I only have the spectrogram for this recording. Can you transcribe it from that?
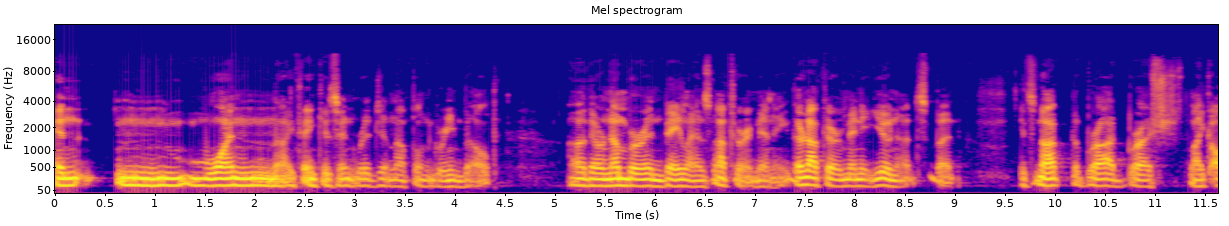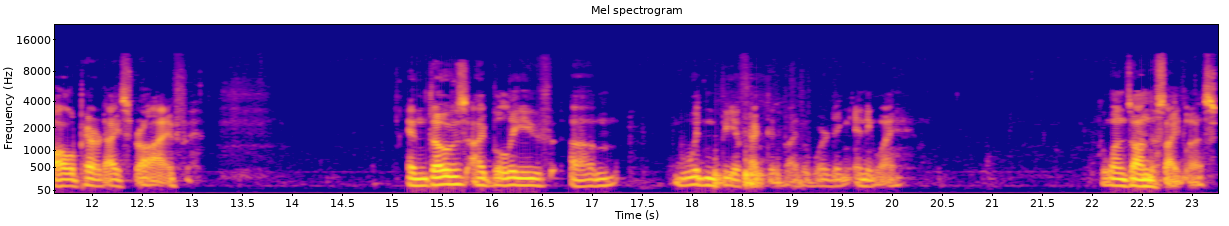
and one I think is in Ridge and Upland Greenbelt. Uh, there are a number in Baylands, not very many. There are not very many units, but it's not the broad brush like all of Paradise Drive. And those, I believe, um, wouldn't be affected by the wording anyway. The ones on the site list.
